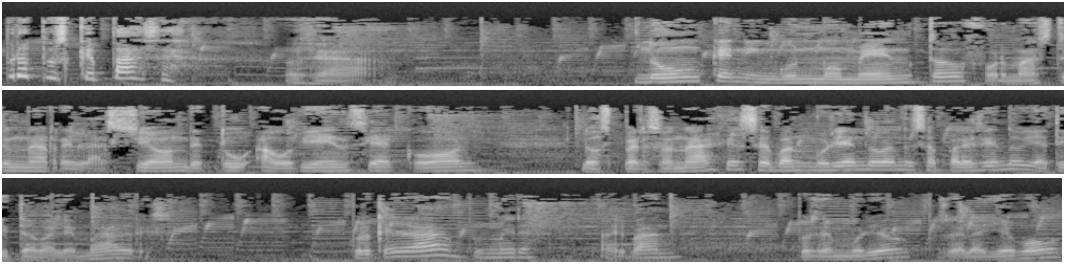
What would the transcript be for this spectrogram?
Pero pues ¿qué pasa? O sea, nunca en ningún momento formaste una relación de tu audiencia con los personajes, se van muriendo, van desapareciendo y a ti te vale madres. Porque, ah, pues mira, ahí van, pues se murió, pues se la llevó,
